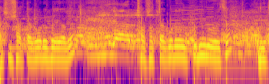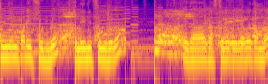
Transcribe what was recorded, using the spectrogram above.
একশো ষাট টাকা করে পেয়ে যাবে। ছ সাতটা করে কুড়ি রয়েছে। দু তিন দিন পরেই ফুটবে লিলি ফুলগুলো। এই দাদার কাছ থেকে পেয়ে যাবে তোমরা।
